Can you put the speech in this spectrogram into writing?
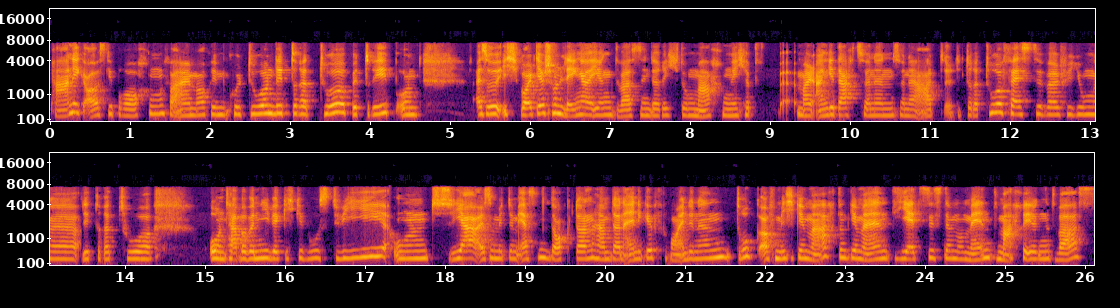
Panik ausgebrochen, vor allem auch im Kultur- und Literaturbetrieb. Und also ich wollte ja schon länger irgendwas in der Richtung machen. Ich habe mal angedacht, so, einen, so eine Art Literaturfestival für junge Literatur und habe aber nie wirklich gewusst, wie. Und ja, also mit dem ersten Lockdown haben dann einige Freundinnen Druck auf mich gemacht und gemeint, jetzt ist der Moment, mach irgendwas.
